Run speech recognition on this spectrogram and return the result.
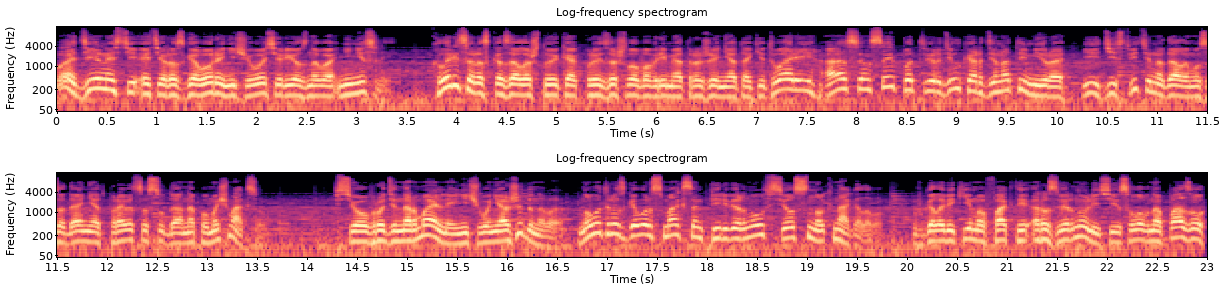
По отдельности эти разговоры ничего серьезного не несли. Клариса рассказала, что и как произошло во время отражения атаки тварей, а сенсей подтвердил координаты мира и действительно дал ему задание отправиться сюда на помощь Максу. Все вроде нормально и ничего неожиданного, но вот разговор с Максом перевернул все с ног на голову. В голове Кима факты развернулись и, словно пазл,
